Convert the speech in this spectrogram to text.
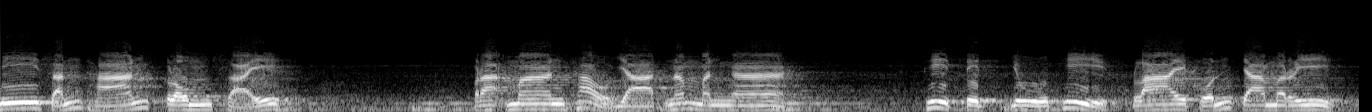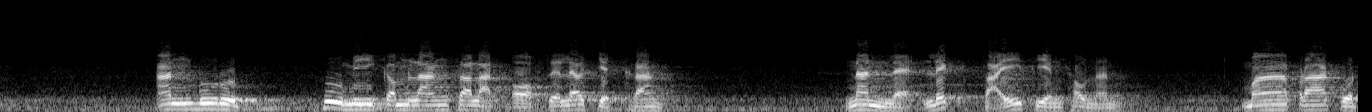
มีสันฐานกลมใส ประมาณเท่าหยาดน้ำมันงา ที่ติดอยู่ที่ปลายขนจามรี อันบุรุษผู้มีกำลังสลัดออกเสร็จแล้วเจ็ดครั้ง นั่นแหละเล็กใสเพียงเท่านั้น มาปรากฏ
